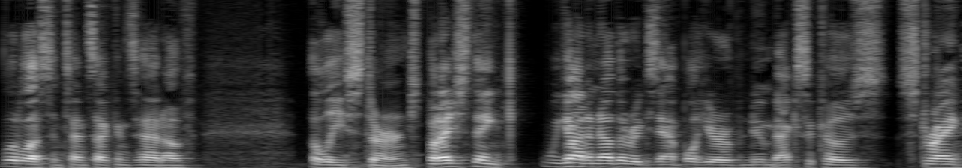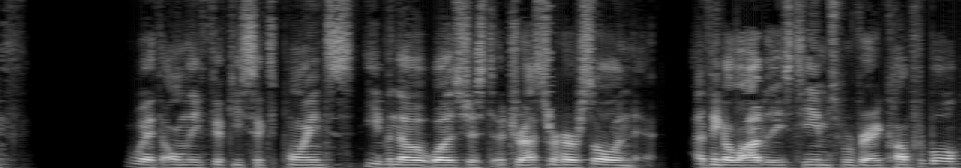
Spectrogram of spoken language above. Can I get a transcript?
little less than 10 seconds ahead of Elise Stearns. But I just think we got another example here of New Mexico's strength with only 56 points, even though it was just a dress rehearsal. And I think a lot of these teams were very comfortable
